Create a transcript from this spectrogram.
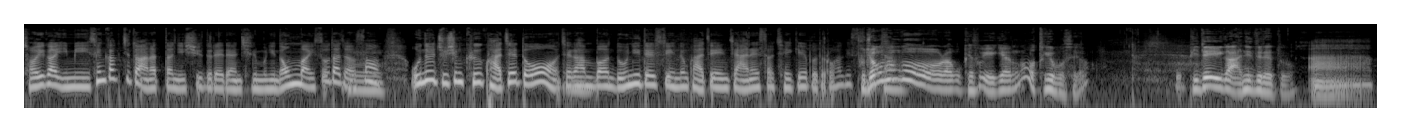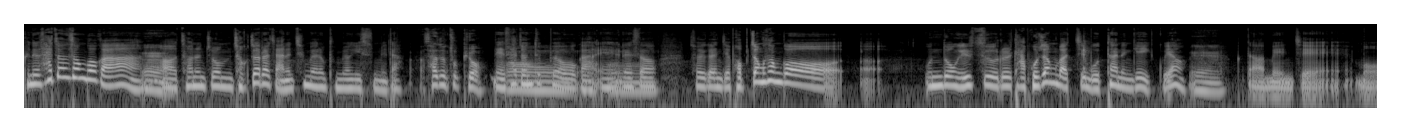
저희가 이미 생각지도 않았던 이슈들에 대한 질문이 너무 많이 쏟아져서 음. 오늘 주신 그 과제도 제가 음. 한번 논의될 수 있는 과제인지 안에서 제기해 보도록 하겠습니다. 부정선거라고 계속 얘기하는 건 어떻게 보세요? 그 비대위가 아니더라도. 아, 근데 사전 선거가 네. 어, 저는 좀 적절하지 않은 측면은 분명히 있습니다. 사전 투표. 네, 사전 어. 투표가. 예. 그래서 저희가 이제 법정 선거 어, 운동 일수를 다 보장받지 못하는 게 있고요. 네. 그다음에 이제 뭐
